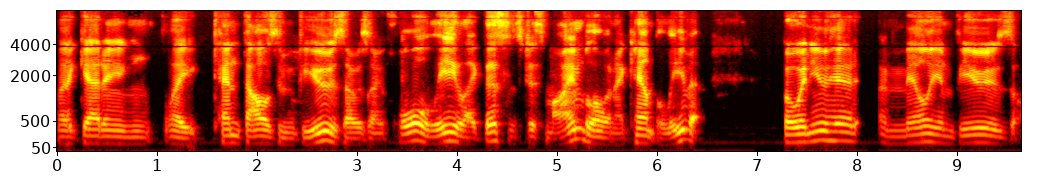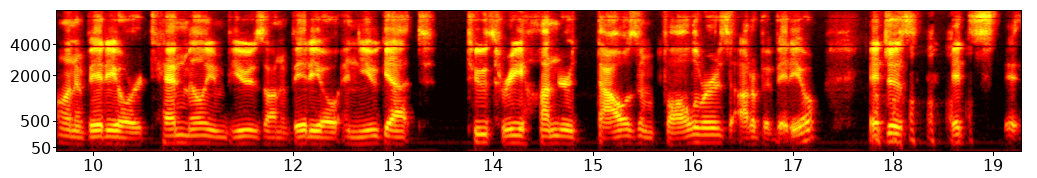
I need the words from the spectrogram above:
like getting like 10,000 views, I was like, holy, like this is just mind blowing. I can't believe it. But when you hit a million views on a video or 10 million views on a video and you get two, 300,000 followers out of a video, it just, it's, it,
